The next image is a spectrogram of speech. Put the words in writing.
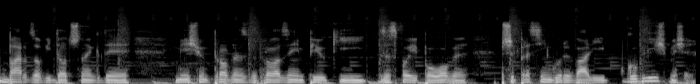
bardzo widoczne, gdy mieliśmy problem z wyprowadzeniem piłki ze swojej połowy. Przy pressingu rywali gubiliśmy się.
